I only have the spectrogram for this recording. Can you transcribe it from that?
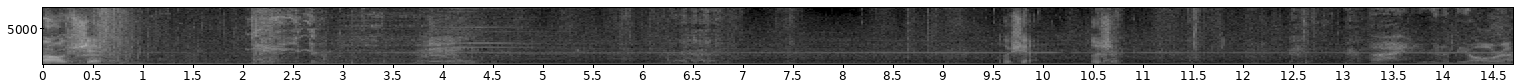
Oh shit. Oh shit. Oh shit. Alright, be alright.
